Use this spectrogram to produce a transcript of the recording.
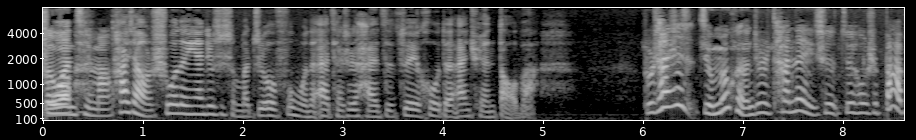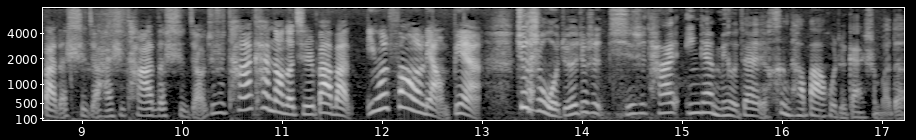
说问题吗？他想说的应该就是什么，只有父母的爱才是孩子最后的安全岛吧。不是，他是有没有可能就是他那里是最后是爸爸的视角，还是他的视角？就是他看到的，其实爸爸因为放了两遍，就是我觉得，就是其实他应该没有在恨他爸或者干什么的，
